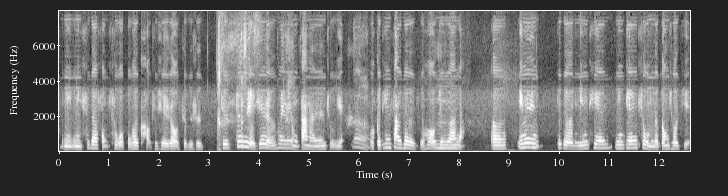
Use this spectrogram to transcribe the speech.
你你是在讽刺我不会烤这些肉，是不是？就就是有些人会那种大男人主义。嗯，我隔天上车的时候，我就跟他讲，嗯，因为这个明天明天是我们的中秋节。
